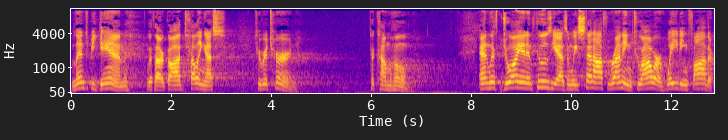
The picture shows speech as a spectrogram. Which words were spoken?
Lent began with our God telling us to return, to come home. And with joy and enthusiasm, we set off running to our waiting Father.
